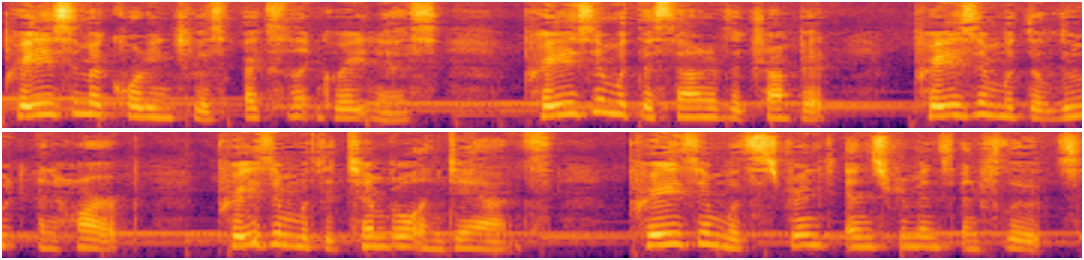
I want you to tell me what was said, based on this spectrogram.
Praise him according to his excellent greatness. Praise him with the sound of the trumpet. Praise him with the lute and harp. Praise him with the timbrel and dance. Praise him with stringed instruments and flutes.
